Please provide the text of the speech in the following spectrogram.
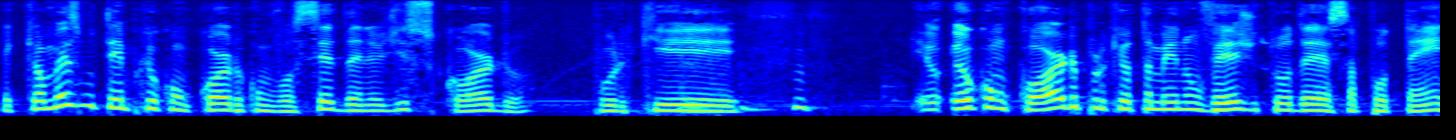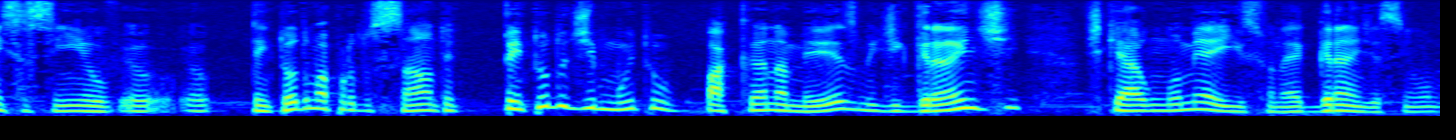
é que ao mesmo tempo que eu concordo com você, Dani, eu discordo. Porque eu, eu concordo, porque eu também não vejo toda essa potência, assim. Eu, eu- eu- tem toda uma produção, tem, tem tudo de muito bacana mesmo, e de grande. Acho que é, o nome é isso, né? Grande, assim. um-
